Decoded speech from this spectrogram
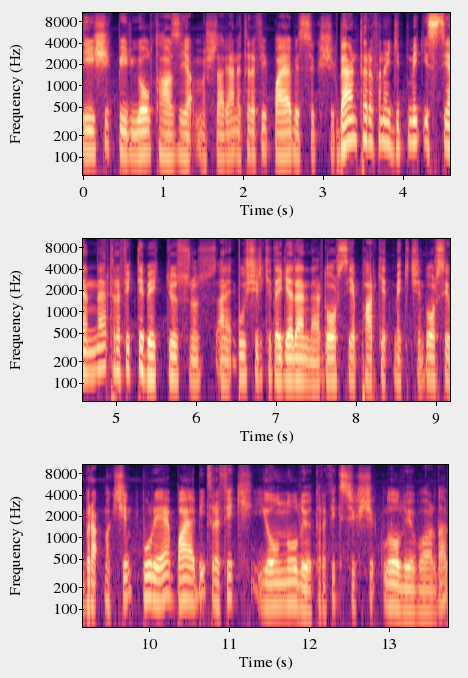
değişik bir yol tarzı yapmışlar. Yani trafik bayağı bir sıkışık. Bern tarafına gitmek isteyenler trafikte bekliyorsunuz. Hani bu şirkete gelenler Dorsey'e park etmek için, Dorsey'i bırakmak için buraya bayağı bir trafik yoğunluğu oluyor. Trafik sıkışıklığı oluyor bu arada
